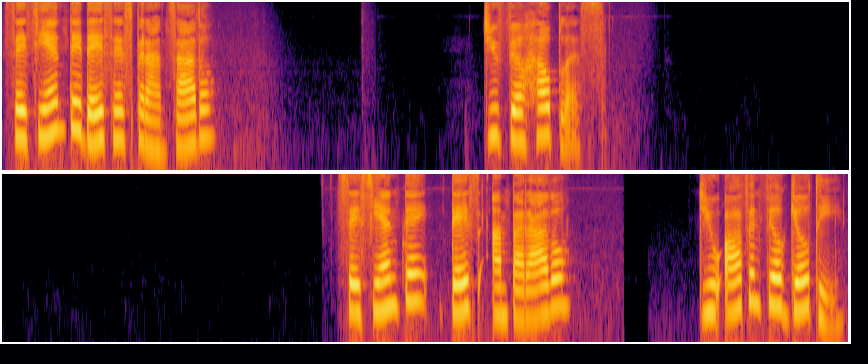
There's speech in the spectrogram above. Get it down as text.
¿Se siente desesperanzado? Do you feel helpless? ¿Se siente desamparado? Do you often feel guilty?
